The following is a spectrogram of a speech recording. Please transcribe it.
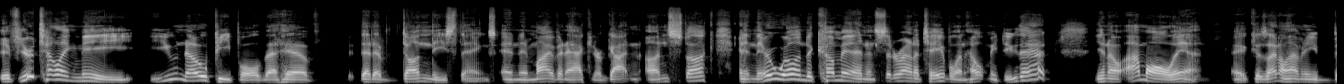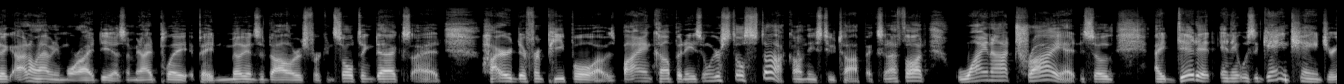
if you're telling me you know people that have that have done these things and in my vernacular gotten unstuck and they're willing to come in and sit around a table and help me do that you know i'm all in because I don't have any big, I don't have any more ideas. I mean, I'd play, paid millions of dollars for consulting decks. I had hired different people. I was buying companies, and we were still stuck on these two topics. And I thought, why not try it? And so I did it, and it was a game changer.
